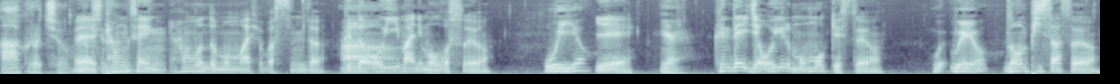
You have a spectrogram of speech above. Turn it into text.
아 그렇죠. 네, 역시나. 평생 한 번도 못 마셔봤습니다. 근데 아. 오이 많이 먹었어요. 오이요? 예. 예. 근데 이제 오이를 못 먹겠어요. 왜, 요 너무 비쌌어요.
